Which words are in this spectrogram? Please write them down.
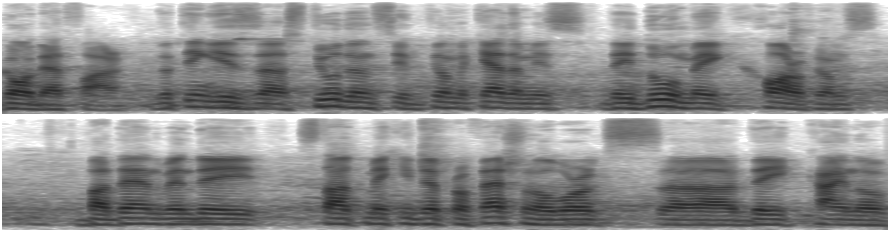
go that far. The thing is, students in film academies they do make horror films, but then when they start making their professional works, they kind of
